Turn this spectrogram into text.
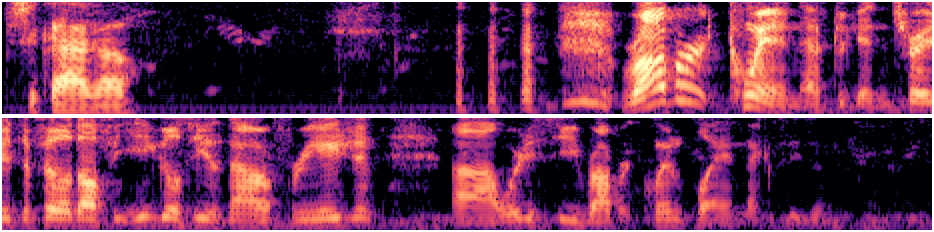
Chicago. Robert Quinn, after getting traded to Philadelphia Eagles, he is now a free agent. Uh, where do you see Robert Quinn playing next season?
